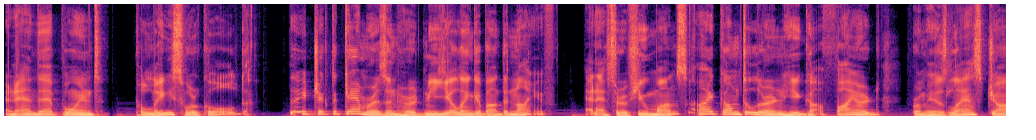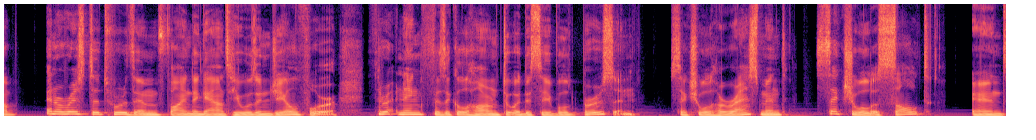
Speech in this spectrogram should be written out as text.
And at that point, police were called. They checked the cameras and heard me yelling about the knife. And after a few months, I come to learn he got fired from his last job and arrested for them finding out he was in jail for threatening physical harm to a disabled person, sexual harassment, sexual assault, and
